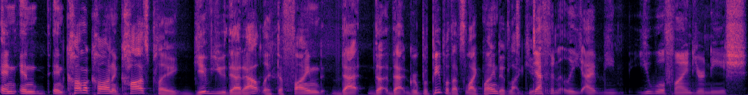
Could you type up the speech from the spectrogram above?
And and and Comic Con and cosplay give you that outlet to find that that, that group of people that's like minded like you. Definitely. I mean, you will find your niche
